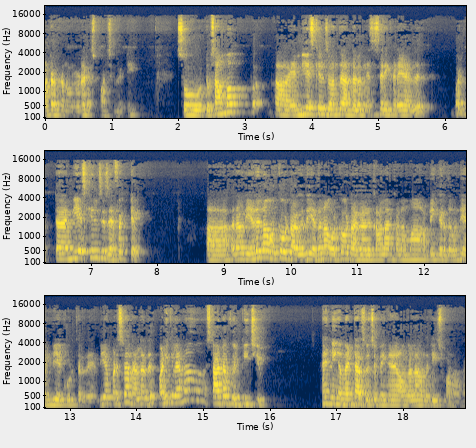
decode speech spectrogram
ஆண்டர்பிரினரோட responsibility so to sum up MBA skills வந்து அந்த அளவுக்கு நெசசரி கிடையாது. But MBA skills is effective அதாவது எதெல்லாம் ஒர்க் அவுட் ஆகுது எதெல்லாம் ஒர்க் அவுட் ஆகாது காலாங்காலமா அப்படிங்கறத வந்து எம்பிஏ கொடுத்துருது. எம்பிஏ படிச்சா நல்லது. படிக்கலன்னா startup will teach you and நீங்க மென்டார்ஸ் வச்சுப்பீங்க அவங்க எல்லாம் வந்து டீச் பண்ணுவாங்க.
